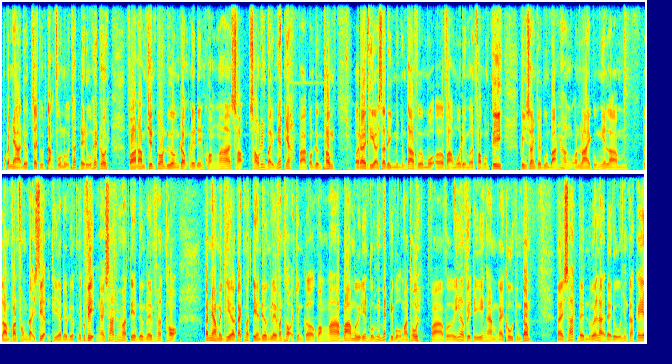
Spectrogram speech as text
Một căn nhà được gia chủ tặng full nội thất đầy đủ hết rồi và nằm trên con đường rộng lên đến khoảng 6, đến 7 mét nha và con đường thông. Ở đây thì gia đình mình chúng ta vừa mua ở và mua để mở văn phòng công ty, kinh doanh về buôn bán hàng online cũng như là làm văn phòng đại diện thì đều được nha quý vị. Ngay sát với mặt tiền đường Lê Văn Thọ Căn nhà mình thì à, cách mặt tiền đường Lê Văn Thọ chừng cỡ khoảng à, 30 đến 40 mét đi bộ mà thôi và với à, vị trí nằm ngay khu trung tâm ngay sát bên với lại đầy đủ những các cái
